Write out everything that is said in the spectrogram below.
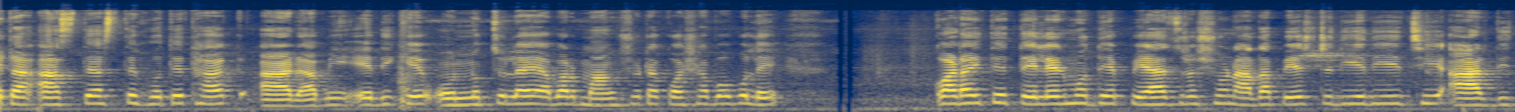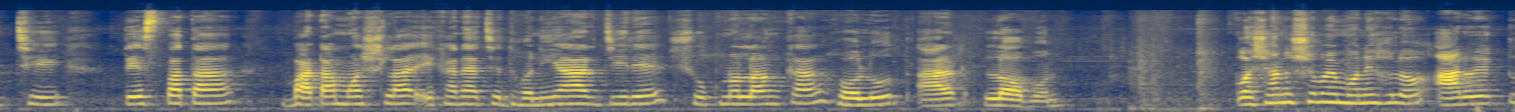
এটা আস্তে আস্তে হতে থাক, আর আমি এদিকে অন্য চুলায় আবার মাংসটা কষাবো বলে কড়াইতে তেলের মধ্যে পেঁয়াজ, রসুন, আদা পেস্ট দিয়ে দিয়েছি, আর দিচ্ছি তেজপাতা, বাটা মশলা, এখানে আছে ধনিয়া আর জিরে, শুকনো লঙ্কা, হলুদ আর লবণ। কষানোর সময় মনে হলো আরও একটু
